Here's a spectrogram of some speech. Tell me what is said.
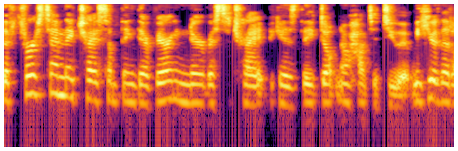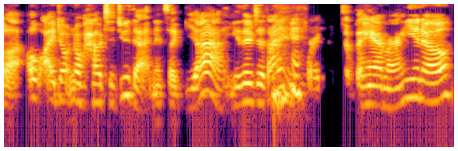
the first time they try something, they're very nervous to try it because they don't know how to do it. We hear that a lot. Oh, I don't know how to do that. And it's like, yeah, neither did I before I up the hammer, you know?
